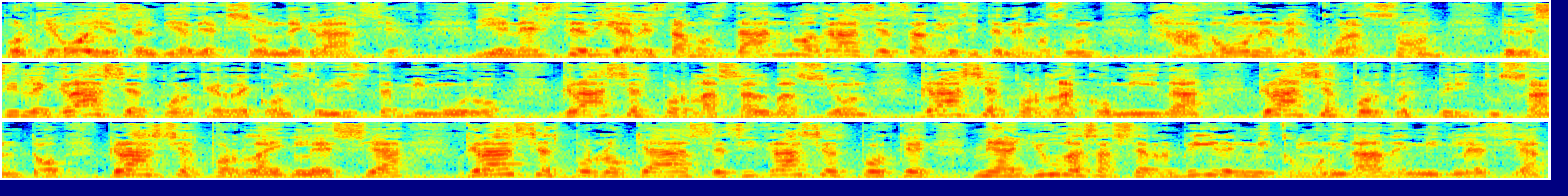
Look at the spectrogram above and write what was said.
Porque hoy es el día de acción de gracias. Y en este día le estamos dando a gracias a Dios y tenemos un jadón en el corazón de decirle gracias porque reconstruiste mi muro, gracias por la salvación, gracias por la comida, gracias por tu Espíritu Santo, gracias por la iglesia, gracias por lo que haces y gracias porque me ayudas a servir en mi comunidad, en mi iglesia,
